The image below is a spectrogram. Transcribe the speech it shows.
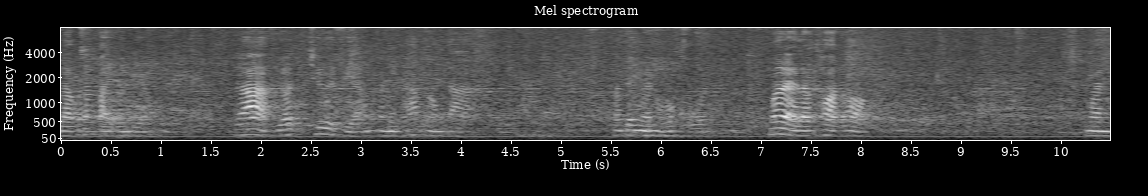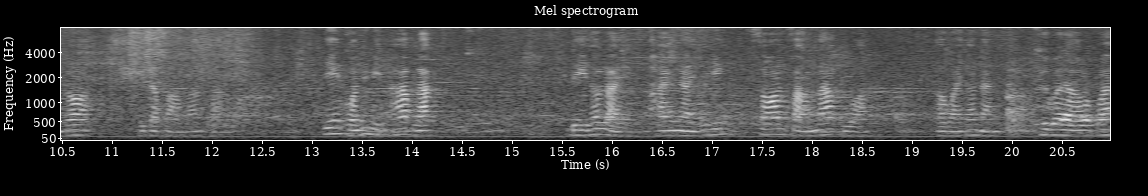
เราก็ต้องไปคนเดียวลาบยศชื่อเสียงมันมีภาพลวงตา มันเป็นเหมือนหัวโขน เมื่อไหร่เราถอดออก มันก็มีแต่ความว่างเปล่า ยิ่งคนที่มีภาพลักษณ์ดีเท่าไหร่ ภายในก็ยิ่งซ่อนความน่ากลัวเอาไว้เท่านั้น คือเวลาบอกว่า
